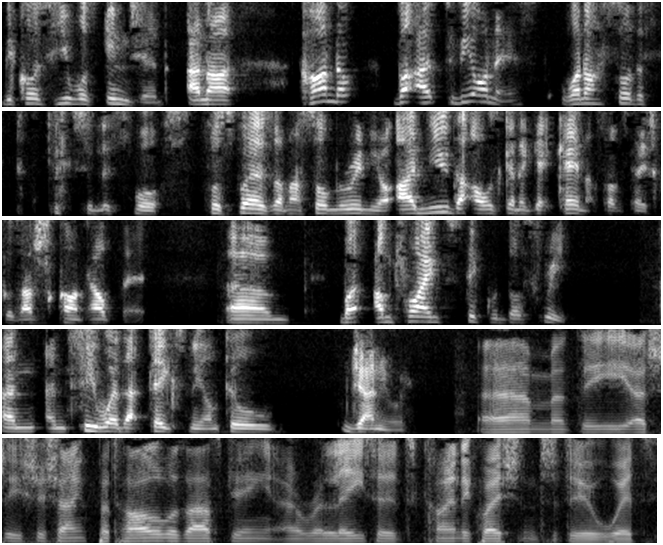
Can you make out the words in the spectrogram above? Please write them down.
because he was injured, and I kind of. But I, to be honest, when I saw the fixture list for for Spurs and I saw Mourinho, I knew that I was going to get Kane at some stage because I just can't help it. Um, but I'm trying to stick with those three, and and see where that takes me until January. Um, the actually Shashank Patel was asking a related kind of question to do with,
